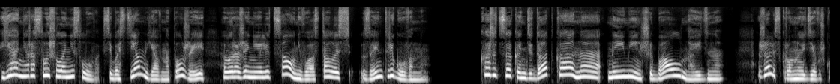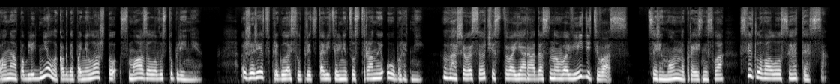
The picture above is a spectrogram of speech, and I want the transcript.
Я не расслышала ни слова. Себастьян явно тоже, и выражение лица у него осталось заинтригованным. Кажется, кандидатка на наименьший балл найдена. Жаль скромную девушку, она побледнела, когда поняла, что смазала выступление. Жрец пригласил представительницу страны оборотней. «Ваше Высочество, я рада снова видеть вас», — церемонно произнесла светловолосая Тесса.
